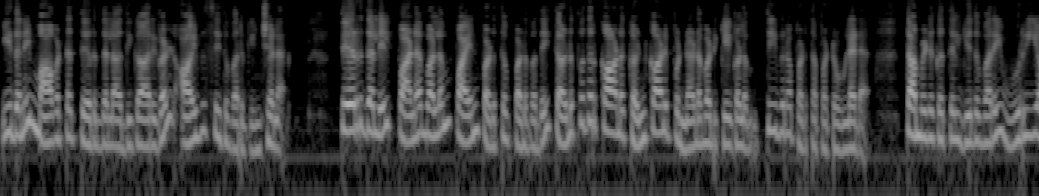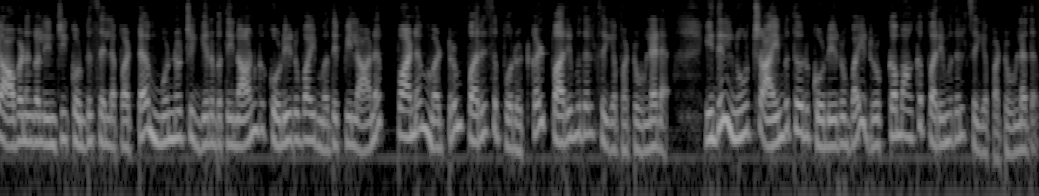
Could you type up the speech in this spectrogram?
இதனை மாவட்ட தேர்தல் அதிகாரிகள் ஆய்வு செய்து வருகின்றனர். தேர்தலில் பணபலம் பயன்படுத்தப்படுவதை தடுப்பதற்கான கண்காணிப்பு நடவடிக்கைகளும் தீவிரப்படுத்தப்பட்டுள்ளன. தமிழகத்தில் இதுவரை உரிய ஆவணங்களின்றி கொண்டு செல்லப்பட்ட முன்னூற்று இருபத்தி நான்கு கோடி ரூபாய் மதிப்பிலான பணம் மற்றும் பரிசுப் பொருட்கள் பறிமுதல் செய்யப்பட்டுள்ளன. இதில் நூற்று ஐம்பத்தோரு கோடி ரூபாய் ரொக்கமாக பறிமுதல் செய்யப்பட்டுள்ளது.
